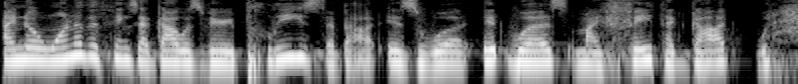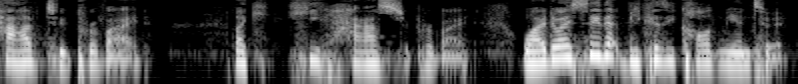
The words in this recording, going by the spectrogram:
I know one of the things that God was very pleased about is what it was my faith that God would have to provide. Like he has to provide. Why do I say that? Because he called me into it.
